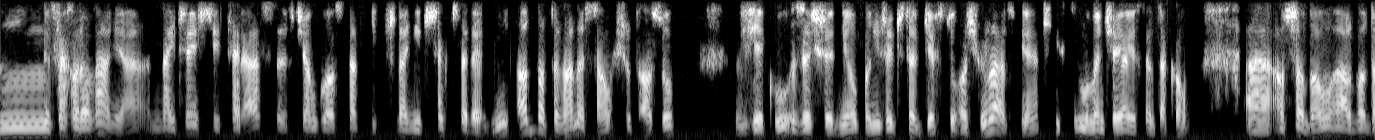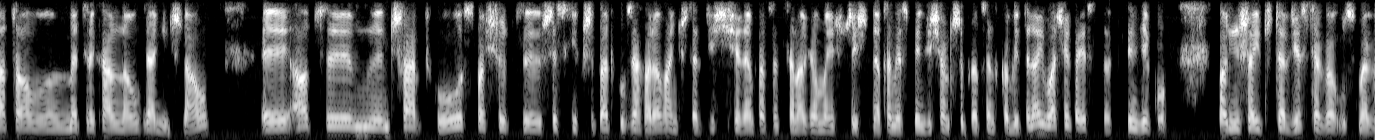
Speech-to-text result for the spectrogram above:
mm, zachorowania najczęściej teraz w ciągu ostatnich przynajmniej 3-4 dni odnotowane są wśród osób w wieku ze średnią poniżej 48 lat, nie? Czyli w tym momencie ja jestem taką e, osobą albo datą metrykalną graniczną. Y, Od czwartku spośród y, wszystkich przypadków zachorowań 47% stanowią mężczyźni, natomiast 53% kobiety. No i właśnie to jest w tym wieku poniżej 48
